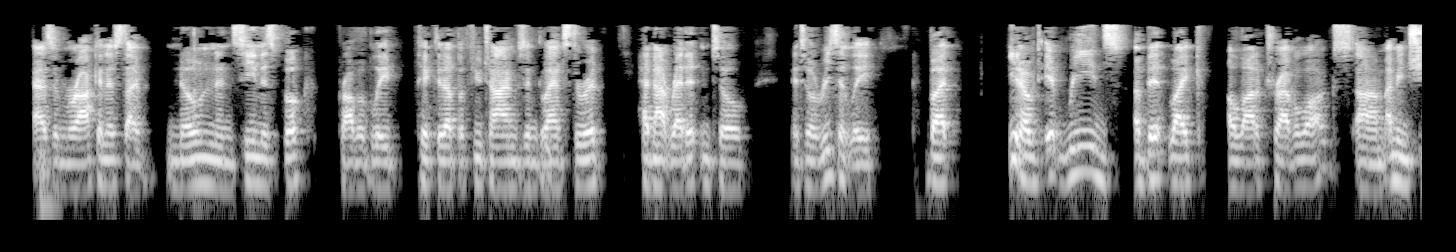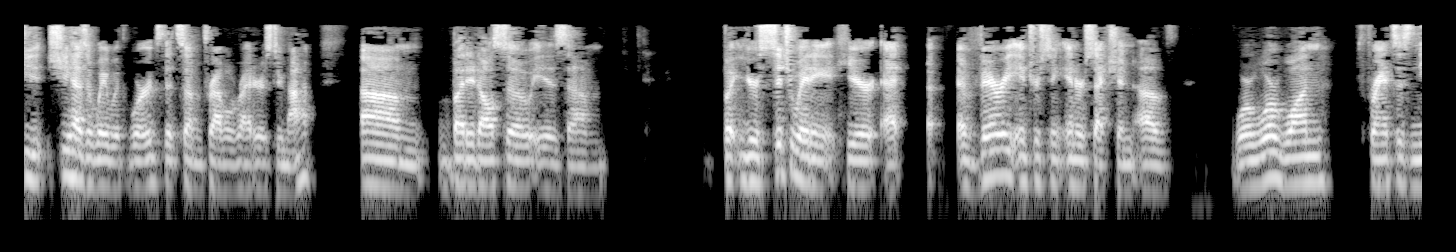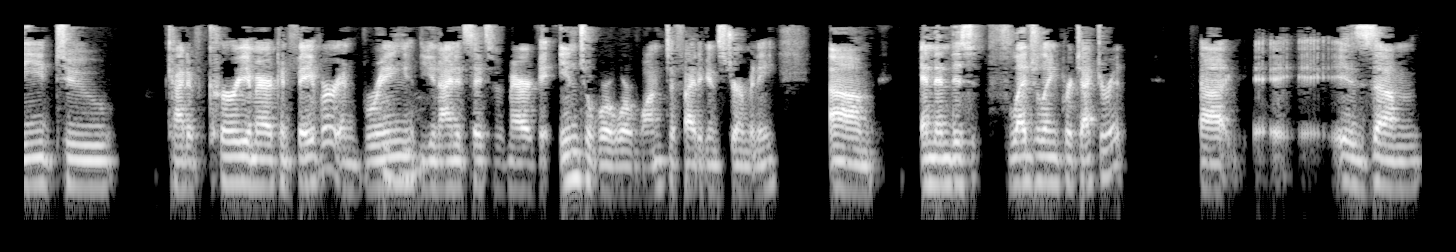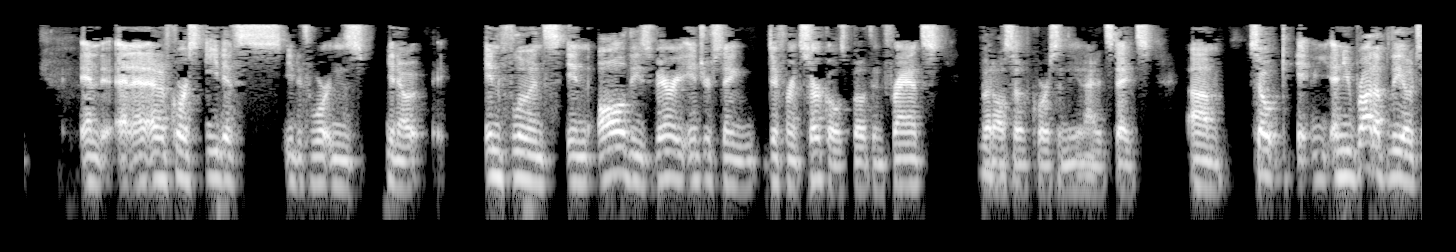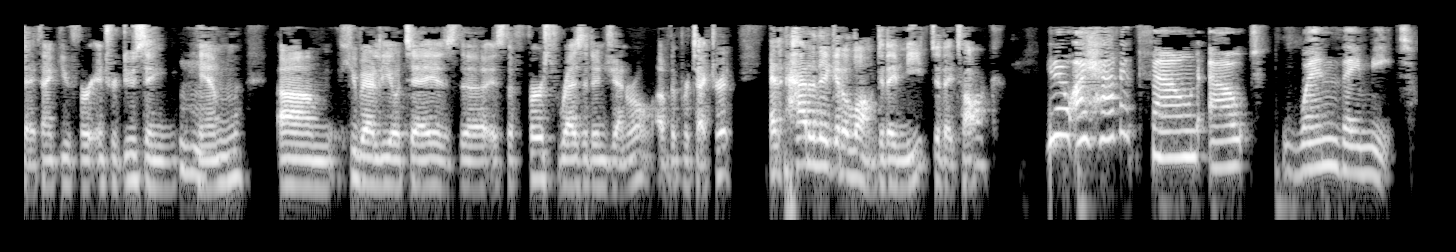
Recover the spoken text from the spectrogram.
as a Moroccanist, I've known and seen this book, probably picked it up a few times and glanced through it, had not read it until, until recently. But, you know, it reads a bit like a lot of travel logs. Um, I mean, she, she has a way with words that some travel writers do not. Um, but it also is, um, but you're situating it here at a very interesting intersection of World War One, France's need to kind of curry American favor and bring mm-hmm. the United States of America into World War One to fight against Germany. Um, and then this fledgling protectorate, uh, is, um, and, and, and of course Edith's, Edith Wharton's, you know, influence in all these very interesting different circles, both in France, but mm-hmm. also, of course, in the United States. Um, so, and you brought up Lyautey. Thank you for introducing mm-hmm. him. Um, Hubert Lyautey is the is the first resident general of the protectorate. And how do they get along? Do they meet? Do they talk? You know, I haven't found out when they meet.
